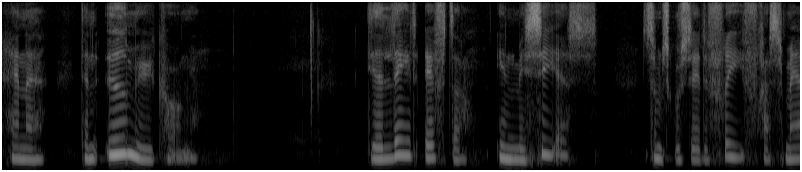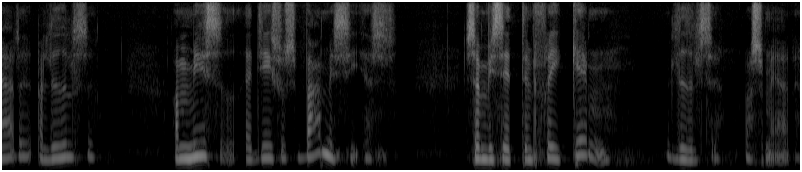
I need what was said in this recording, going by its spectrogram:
Han er den ydmyge konge. De havde let efter en messias, som skulle sætte fri fra smerte og lidelse, og missede, at Jesus var messias, som vi sætte dem fri gennem lidelse og smerte.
